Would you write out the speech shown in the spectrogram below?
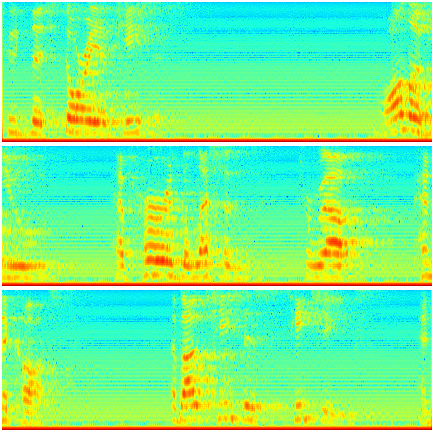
to the story of Jesus. All of you have heard the lessons throughout Pentecost about Jesus' teachings and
